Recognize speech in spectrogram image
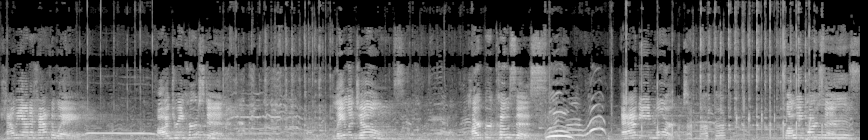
Calliana Hathaway. Audrey Hurston. Layla Jones. Harper Kocsis. Abby Mort. Chloe Parsons.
